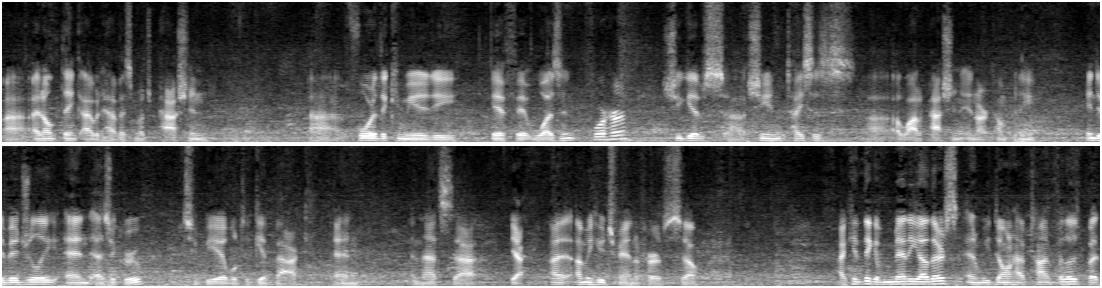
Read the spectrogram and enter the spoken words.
uh, I don't think I would have as much passion uh, for the community if it wasn't for her. She gives, uh, she entices uh, a lot of passion in our company, individually and as a group, to be able to give back, and and that's that. Yeah, I, I'm a huge fan of hers. So I can think of many others, and we don't have time for those, but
